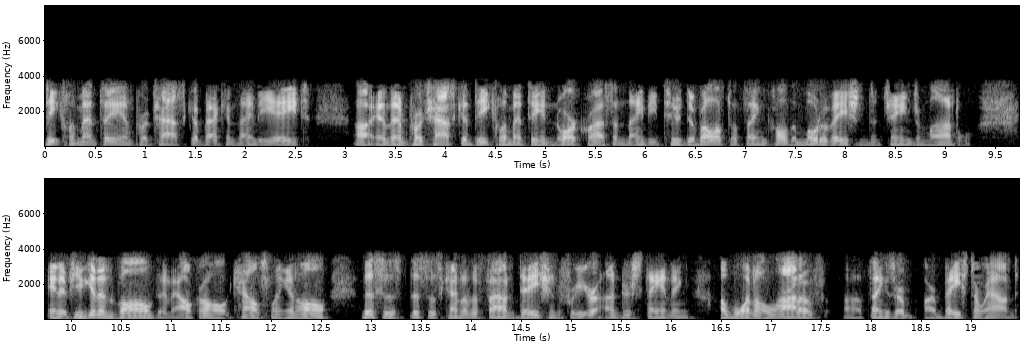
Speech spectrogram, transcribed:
DiClemente and Prochaska back in 98, uh, and then Prochaska, DiClemente, and Norcross in 92 developed a thing called a motivation to change a model. And if you get involved in alcohol counseling at all, this is this is kind of the foundation for your understanding of what a lot of uh, things are are based around.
